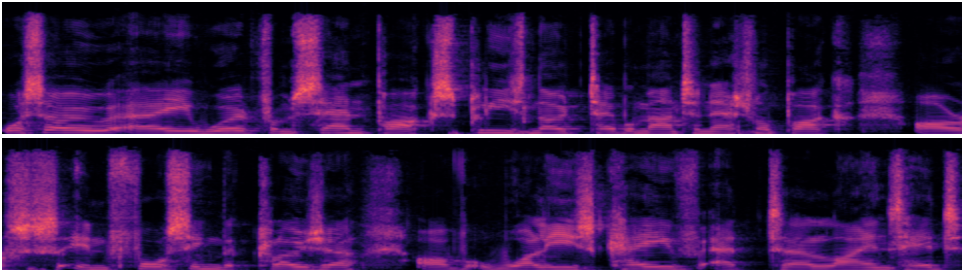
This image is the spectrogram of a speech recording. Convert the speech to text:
Also, a word from SANParks. Please note Table Mountain National Park are enforcing the closure of Wally's Cave at uh, Lion's Head.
